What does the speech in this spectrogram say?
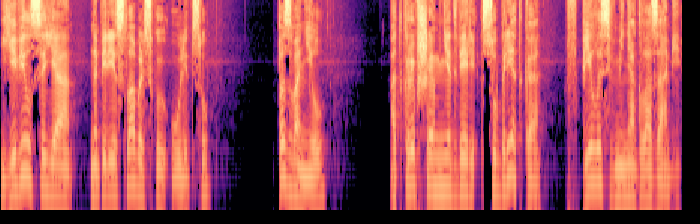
Явился я на Переяславльскую улицу, позвонил, Открывшая мне дверь субредка впилась в меня глазами.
